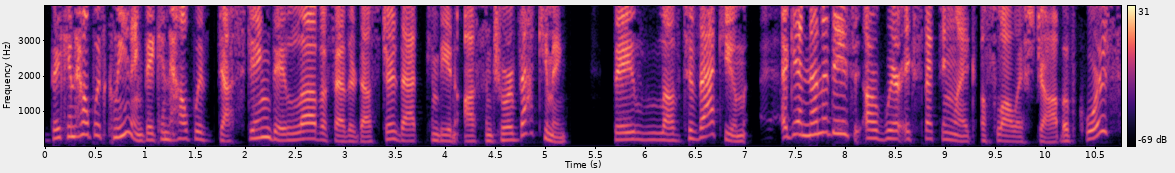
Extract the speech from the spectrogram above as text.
They can help with cleaning. They can help with dusting. They love a feather duster. That can be an awesome chore. Vacuuming. They love to vacuum. Again, none of these are we're expecting like a flawless job, of course,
